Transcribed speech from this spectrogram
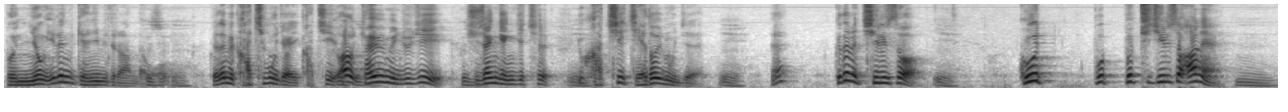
번영 이런 개념이 들어간다고. 그죠, 예. 그 다음에 가치 문제가 이 가치. 아, 자유민주주의, 시장 경제체, 예. 이거 가치 제도의 문제. 예. 예? 그다음에 질서. 예. 그 법, 법치 질서 안에 음.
